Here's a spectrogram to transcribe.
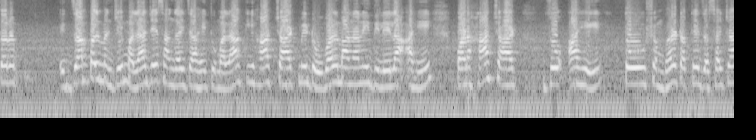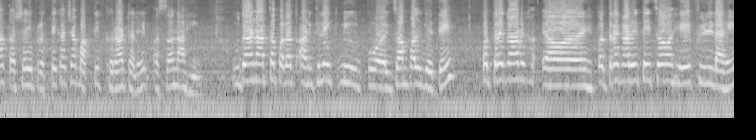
तर एक्झाम्पल म्हणजे मला जे सांगायचं आहे तुम्हाला की हा चार्ट मी ढोबळ मानाने दिलेला आहे. पण हा चार्ट जो आहे तो शंभर टक्के जसाच्या तसे प्रत्येकाच्या बाबतीत खरा ठरेल असं नाही. उदाहरणार्थ परत आणखीन एक मी एक्झाम्पल घेते. पत्रकार पत्रकारितेचं हे फील्ड आहे.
